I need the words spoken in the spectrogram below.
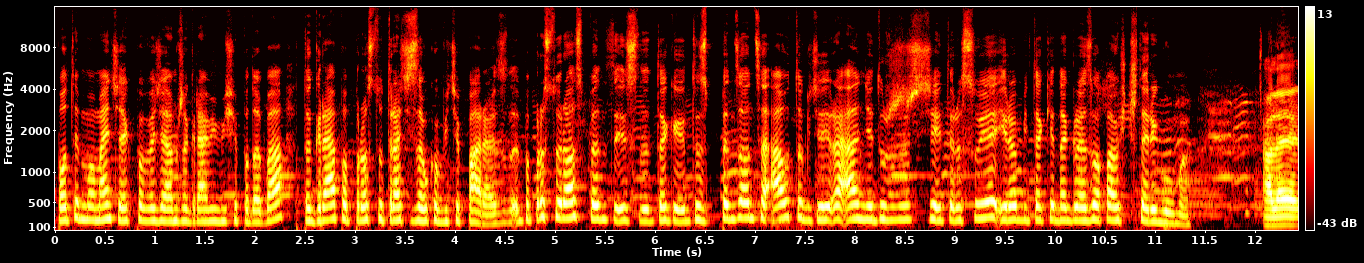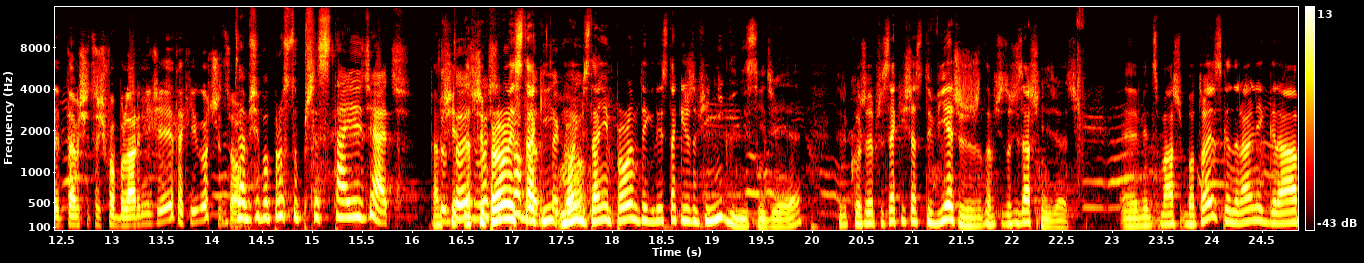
po tym momencie, jak powiedziałam, że gra mi mi się podoba, to gra po prostu traci całkowicie parę. Po prostu rozpęd jest takie, to jest pędzące auto, gdzie realnie dużo rzeczy się interesuje i robi takie nagle złapałeś cztery gumy. Ale tam się coś fabularnie dzieje takiego, czy co? Tam się po prostu przestaje dziać. Tam To- się, to jest znaczy problem jest taki, tego. moim zdaniem problem tej gry jest taki, że tam się nigdy nic nie dzieje, tylko że przez jakiś czas ty wierzysz, że tam się coś zacznie dziać. E, Więc masz, bo to jest generalnie gra,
